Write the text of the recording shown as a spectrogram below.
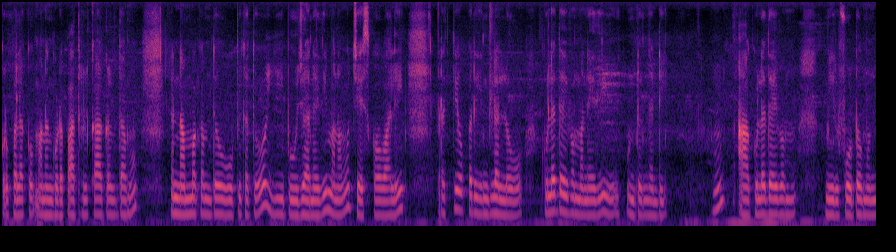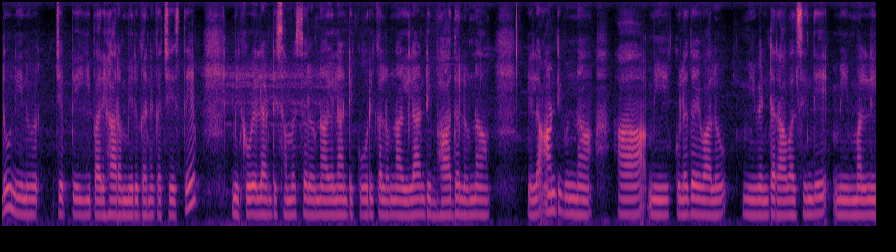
కృపలకు మనం కూడా పాత్రలు కాగలుగుతాము. నమ్మకంతో ఓపికతో ఈ పూజ అనేది మనము చేసుకోవాలి. ప్రతి ఒక్కరి ఇండ్లలో కులదైవం అనేది ఉంటుందండి. ఆ కులదైవం మీరు ఫోటో ముందు నేను చెప్పే ఈ పరిహారం మీరు కనుక చేస్తే మీకు ఎలాంటి సమస్యలు ఉన్నా ఎలాంటి కోరికలు ఉన్నా ఎలాంటి బాధలున్నా ఎలాంటివి ఉన్నా ఆ మీ కులదైవాలు మీ వెంట రావాల్సిందే మిమ్మల్ని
